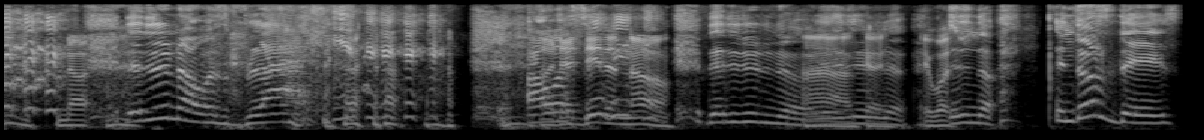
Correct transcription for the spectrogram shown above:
no, they didn't know I was black. I was, they didn't know. They didn't know. Ah, they didn't okay. know. It was. Know. In those days,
